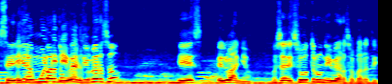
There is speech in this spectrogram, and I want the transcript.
sería Es un multiverso. multiverso es el baño. O sea, es otro universo para ti.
